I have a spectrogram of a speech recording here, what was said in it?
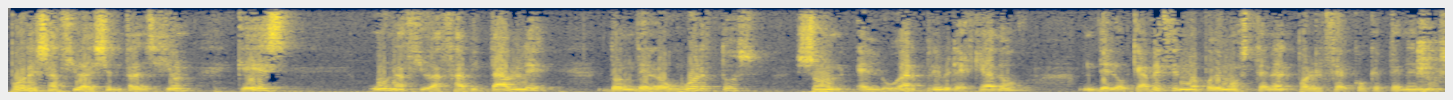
por esas ciudades en transición que es una ciudad habitable donde los huertos son el lugar privilegiado de lo que a veces no podemos tener por el cerco que tenemos.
